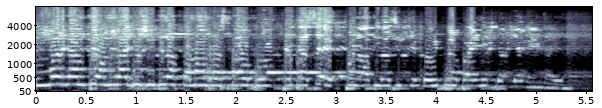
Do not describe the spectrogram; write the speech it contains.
ઉમરગામથી અંબાજી સુધીના તમામ રસ્તાઓ બ્લોક થઈ જશે. પણ આદિવાસી કે કોઈ પણ ભાઈની જગ્યા નહીં થાય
